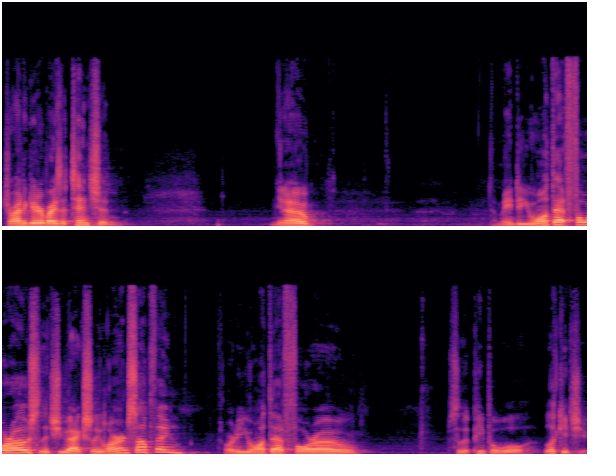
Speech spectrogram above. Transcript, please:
trying to get everybody's attention. You know, I mean, do you want that 4.0 so that you actually learn something? Or do you want that 4.0 so that people will look at you?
